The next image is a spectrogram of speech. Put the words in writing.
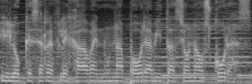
y lo que se reflejaba en una pobre habitación a oscuras.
